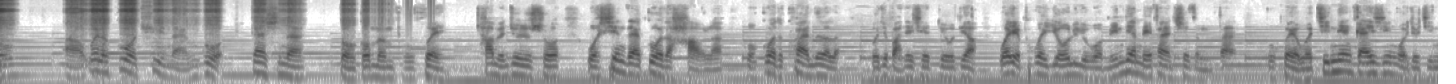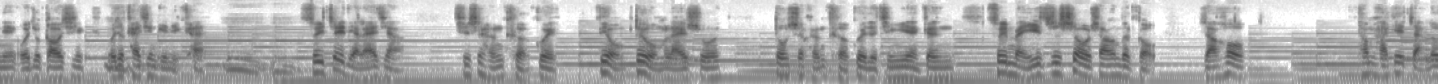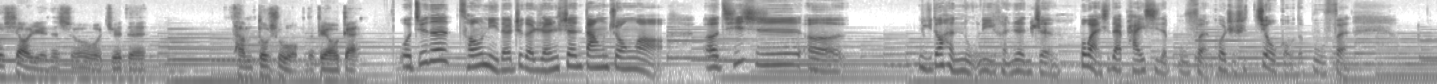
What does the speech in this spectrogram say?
啊，为了过去难过，但是呢，狗狗们不会，他们就是说，我现在过得好了，我过得快乐了。我就把那些丢掉，我也不会忧虑，我明天没饭吃怎么办？不会，我今天开心，我就今天我就高兴，我就开心给你看。嗯嗯。所以这一点来讲，其实很可贵，对我对我们来说，都是很可贵的经验跟。所以每一只受伤的狗，然后他们还可以展露笑颜的时候，我觉得他们都是我们的标杆。我觉得从你的这个人生当中哦，呃，其实呃。你都很努力、很认真，不管是在拍戏的部分，或者是救狗的部分，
